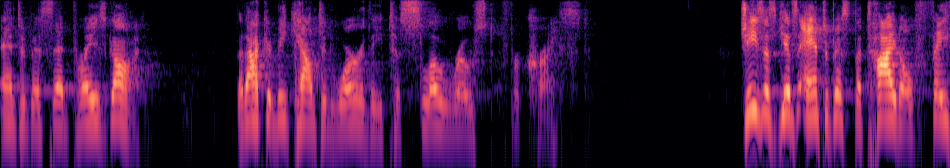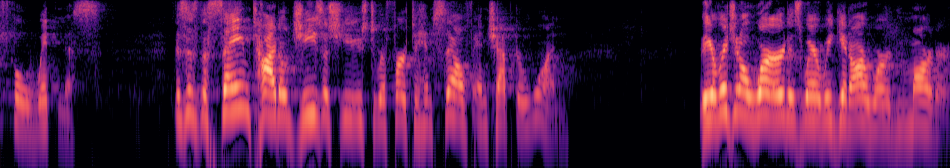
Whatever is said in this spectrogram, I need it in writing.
Antipas said, Praise God that I could be counted worthy to slow roast for Christ. Jesus gives Antipas the title faithful witness. This is the same title Jesus used to refer to himself in chapter 1. The original word is where we get our word martyr.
